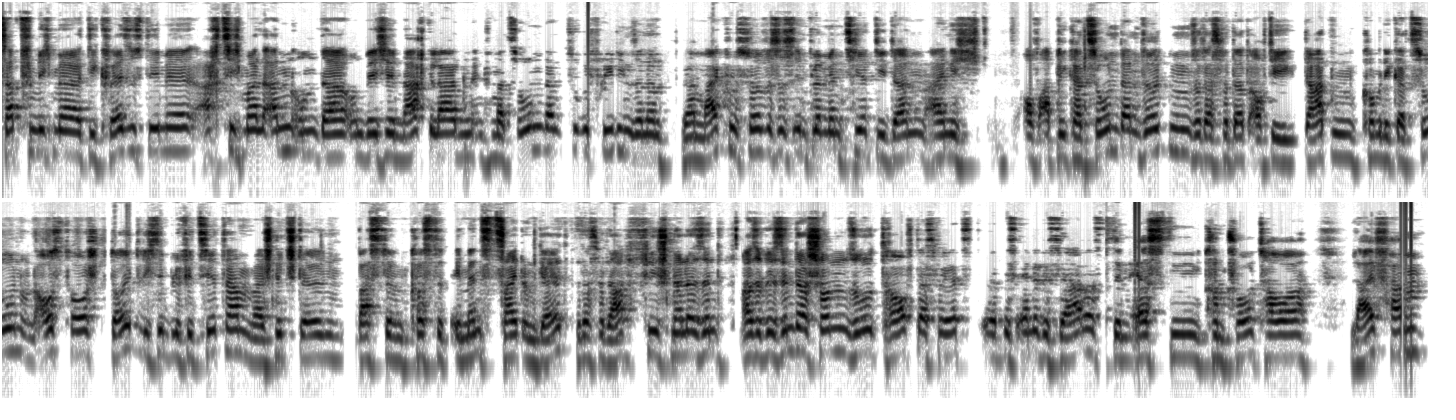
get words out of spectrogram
zapfen nicht mehr die Quellsysteme 80 Mal an, um da irgendwelche nachgeladenen Informationen dann zu befriedigen, sondern wir haben Microservices implementiert, die dann eigentlich auf Applikationen dann wirken, sodass wir dort auch die Datenkommunikation und Austausch deutlich simplifiziert haben, weil Schnittstellen basteln kostet immens Zeit und Geld, sodass wir da viel schneller sind. Also wir sind da schon so drauf, dass wir jetzt äh, bis Ende des Jahres den ersten Control Tower live haben.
